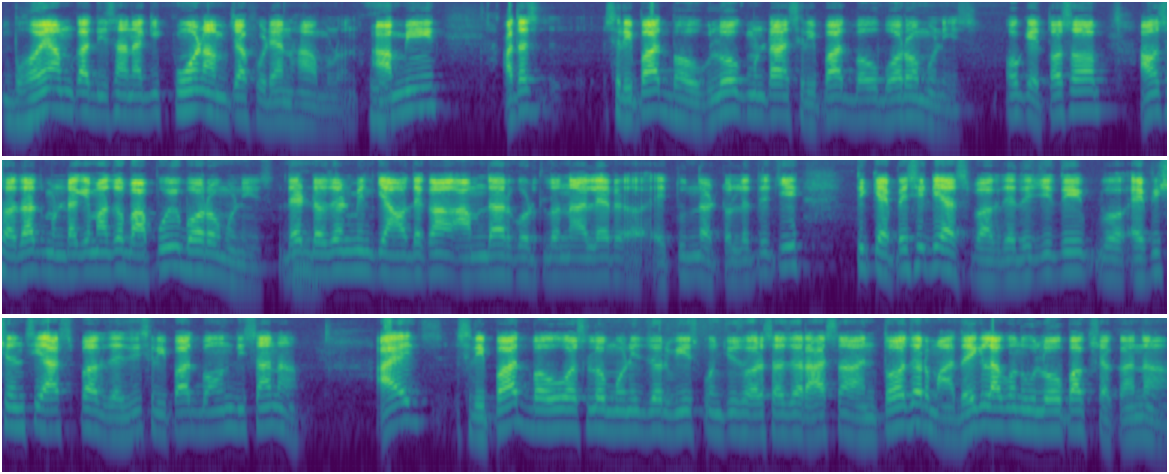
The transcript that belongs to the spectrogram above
भंय आमकां दिसना की कोण आमच्या फुड्यान आहा म्हणून. आमी आतां श्रीपाद भाऊ लोक म्हणटा श्रीपाद भाऊ बरो मनीस. ओके तसो हांव सदांच म्हणटा की म्हाजो बापूय बरो मनीस. दॅट डजंट मीन की हांव ताका आमदार करतलो ना जाल्यार हेतून धाडटलो. तेची ती कॅपेसिटी आसपाक जाय तेची ती एफिशियन्सी आसपाक जाय जी श्रीपाद भाऊन दिसना. आयज श्रीपाद भाऊ असलो मनीस जर वीस पंचवीस वर्सां जर आसा आनी तो जर म्हादयक लागून उलोवपाक शकना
